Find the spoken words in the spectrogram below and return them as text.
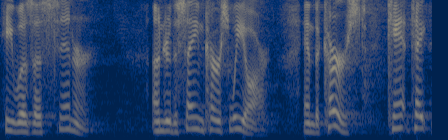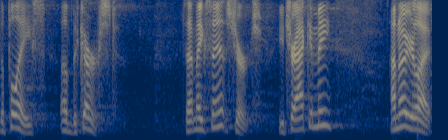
he was a sinner under the same curse we are. And the cursed can't take the place of the cursed. Does that make sense, church? You tracking me? I know you're like,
